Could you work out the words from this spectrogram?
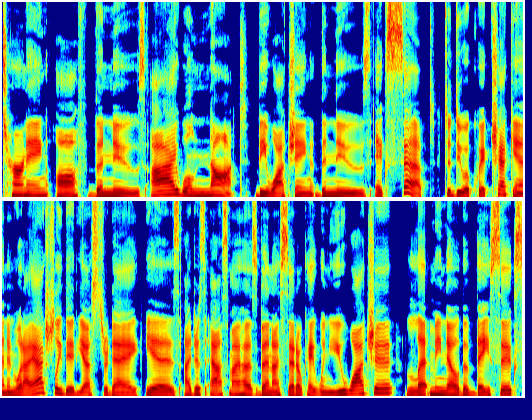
turning off the news. I will not be watching the news except to do a quick check in. And what I actually did yesterday is I just asked my husband, I said, okay, when you watch it, let me know the basics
